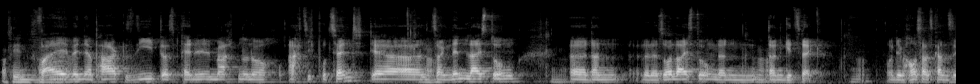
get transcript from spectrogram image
auf jeden Fall. Weil ja. wenn der Park sieht, das Panel macht nur noch 80 Prozent der sozusagen Nennleistung, äh, dann, oder der Sollleistung, dann, dann geht's weg. Und dem Haushalt kann es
